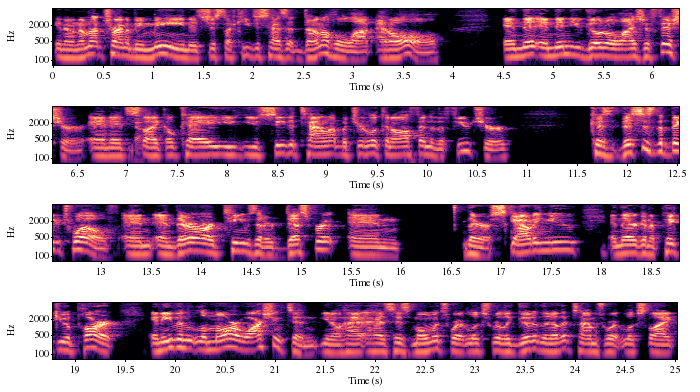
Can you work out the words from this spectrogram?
you know, and I'm not trying to be mean. It's just like he just hasn't done a whole lot at all and then and then you go to Elijah Fisher, and it's like okay, you you see the talent, but you're looking off into the future because this is the Big Twelve, and and there are teams that are desperate and they're scouting you, and they're going to pick you apart. And even Lamar Washington, you know, ha- has his moments where it looks really good, and then other times where it looks like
